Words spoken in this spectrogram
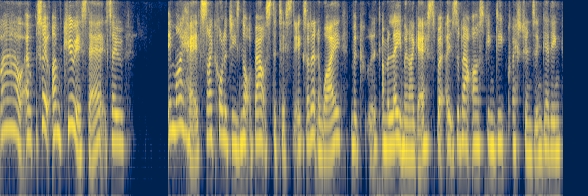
Wow. Um, so I'm curious there. So in my head, psychology is not about statistics. I don't know why. I'm a layman, I guess, but it's about asking deep questions and getting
